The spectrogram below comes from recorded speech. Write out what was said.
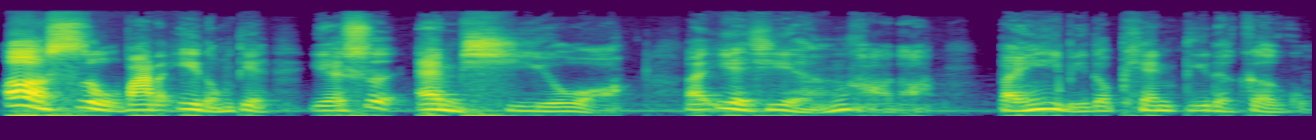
二四五八的翼龙电也是 MCU 哦，那业绩也很好的，本益比都偏低的个股。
